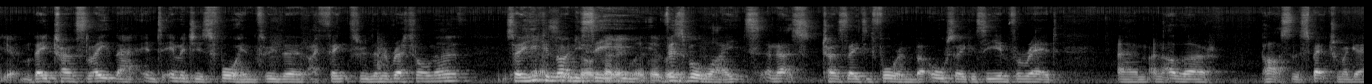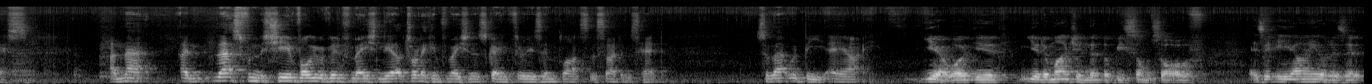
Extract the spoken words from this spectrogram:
Yeah. they translate that into images for him through the, I think, through the retinal nerve. So he Yeah, can not only see visible light, and that's translated for him, but also he can see infrared um, and other parts of the spectrum, I guess. And that and that's from the sheer volume of information, the electronic information that's going through his implants to the side of his head. So that would be AI. Yeah, well, you you'd imagine that there'll be some sort of is it AI or is it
